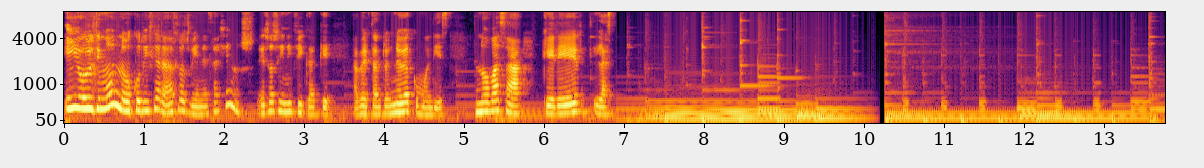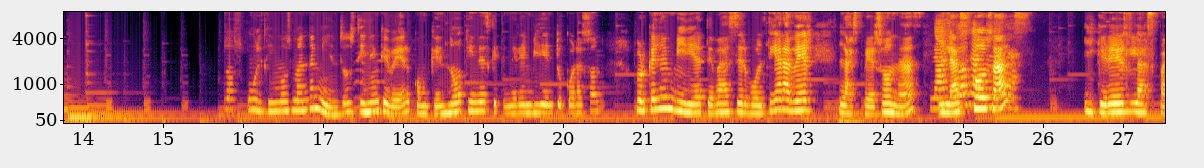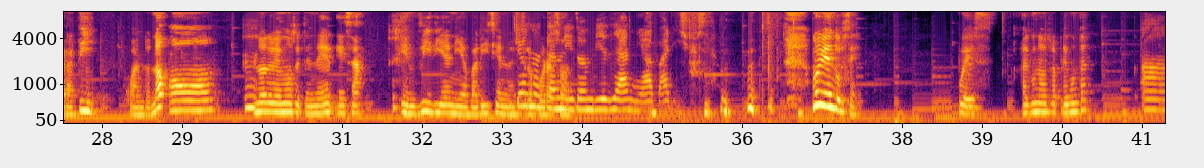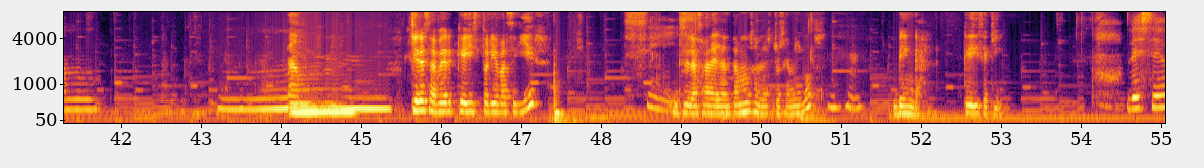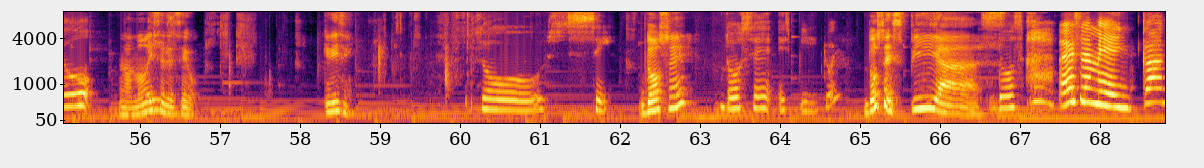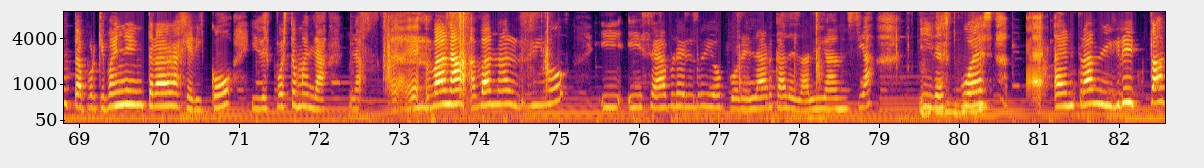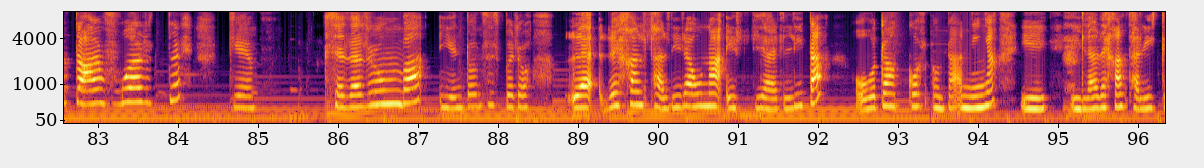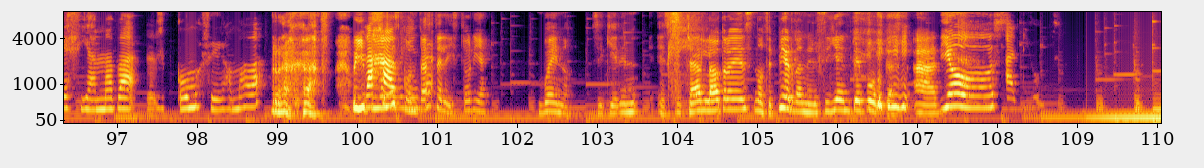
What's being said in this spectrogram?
Y último, no codiciarás los bienes ajenos. Eso significa que, a ver, tanto el 9 como el 10, no vas a querer las últimos mandamientos tienen que ver con que no tienes que tener envidia en tu corazón, porque la envidia te va a hacer voltear a ver las personas y Las las cosas cosas y quererlas para ti, cuando no, Mm. no debemos de tener esa envidia ni avaricia en Yo nuestro no he corazón. tenido envidia ni avaricia. Muy bien, Dulce. Pues, ¿alguna otra pregunta? Am, mm, Am. ¿Quieres saber qué historia va a seguir? sí. ¿Se las adelantamos a nuestros amigos? Ujú. Venga, ¿qué dice aquí? Deseo No, no dice deseo. ¿Qué dice? 12. 12. 12 espiritual. Dos espías. Dos. Ese me encanta porque van a entrar a Jericó y después toman la. la- eh, van, a, van al río y, y se abre el río por el arca de la alianza. Y después eh, entran y gritan tan fuerte que se derrumba y entonces, pero le dejan salir a una israelita o otra cosa, una niña y, y la dejan salir que se llamaba, ¿cómo se llamaba? Rahab. Oye, pues ya Rahab, les contaste la historia. Bueno, si quieren escucharla otra vez, no se pierdan el siguiente podcast. Adiós. Adiós.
